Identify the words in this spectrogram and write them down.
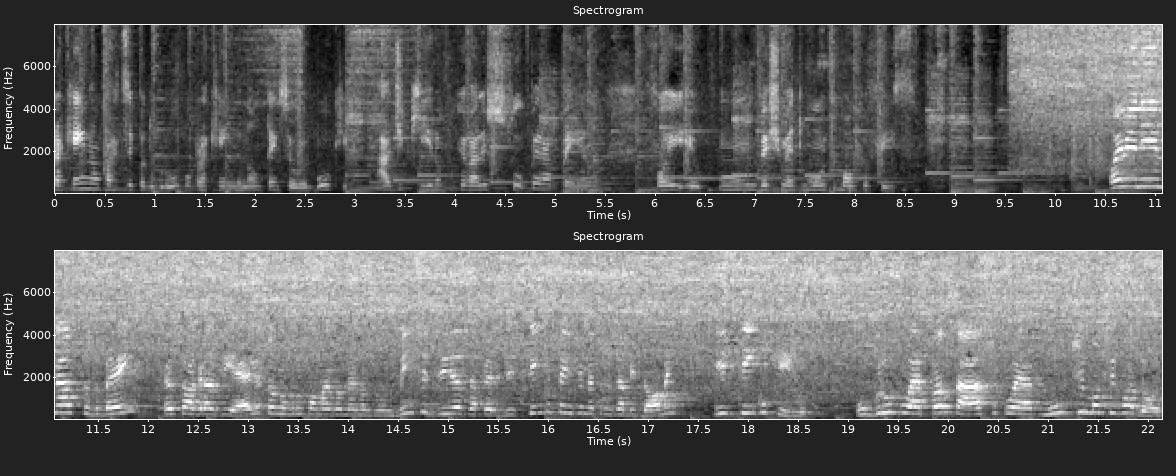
Para quem não participa do grupo, para quem ainda não tem seu e-book, adquiram porque vale super a pena. Foi um investimento muito bom que eu fiz. Oi meninas, tudo bem? Eu sou a Graziele, estou no grupo há mais ou menos uns 20 dias, já perdi 5 centímetros de abdômen e 5 quilos. O grupo é fantástico, é multimotivador.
